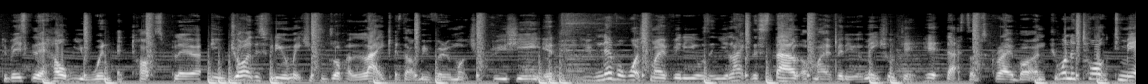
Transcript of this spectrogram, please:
to basically help you win a TOTS player. If you enjoyed this video, make sure to drop a like as that would be very much appreciated. If you've never watched my videos and you like the style of my videos, make sure to hit that subscribe button. If you want to talk to me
